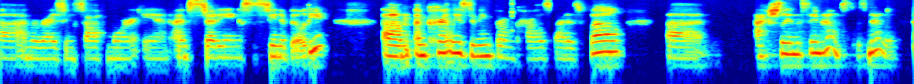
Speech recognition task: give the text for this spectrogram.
Uh, I'm a rising sophomore and I'm studying sustainability. Um, I'm currently zooming from Carlsbad as well. Uh, actually in the same house as Natalie.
